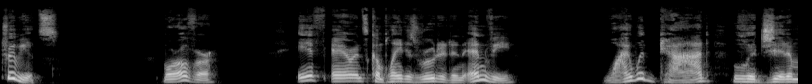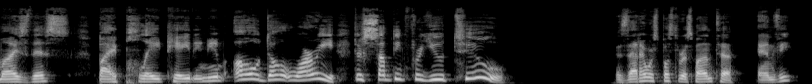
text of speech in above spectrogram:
tributes? Moreover, if Aaron's complaint is rooted in envy, why would God legitimize this by placating him? Oh, don't worry. There's something for you too. Is that how we're supposed to respond to envy?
